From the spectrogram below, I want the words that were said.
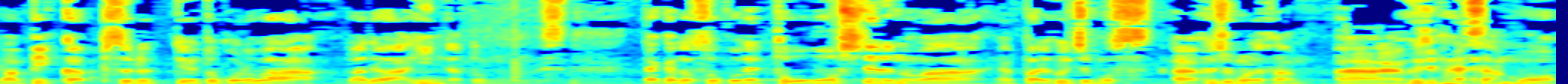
まあピックアップするっていうところはまではいいんだと思うんです。だけどそこで統合してるのはやっぱり藤本あ藤村さんあ藤村さんも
